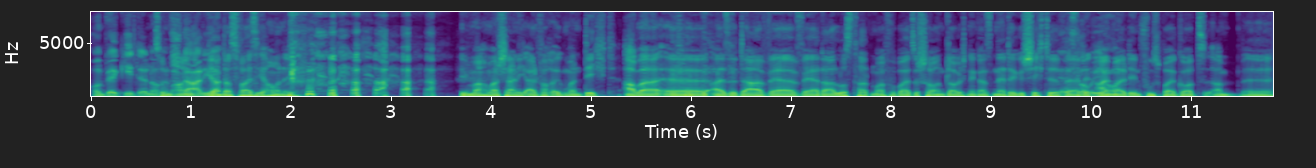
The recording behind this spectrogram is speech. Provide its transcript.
Und wer geht denn noch Zum ins Stadion? Ja, das weiß ich auch nicht. Die machen wahrscheinlich einfach irgendwann dicht. Aber äh, also da, wer, wer da Lust hat, mal vorbeizuschauen, glaube ich, eine ganz nette Geschichte. Ja, wer einmal auch. den Fußballgott am äh,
